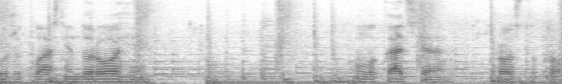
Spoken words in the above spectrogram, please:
дуже класні дороги. Локація просто топ.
